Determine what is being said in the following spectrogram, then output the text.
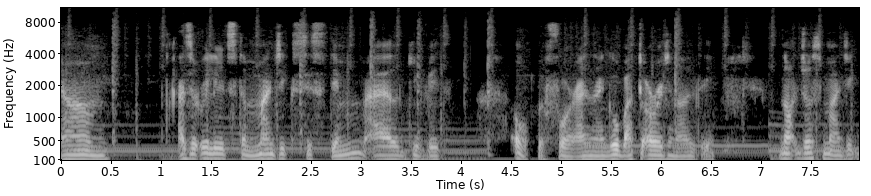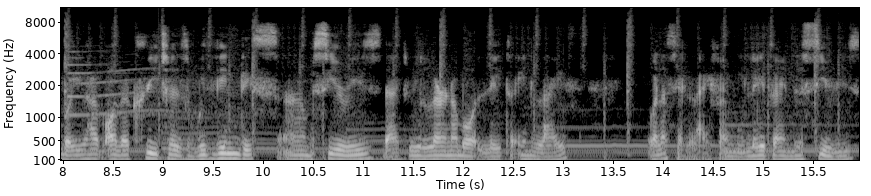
Um, as it relates to magic system, I'll give it. Oh, before and I go back to originality. Not just magic, but you have other creatures within this um, series that we learn about later in life. When I say life, I mean later in the series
